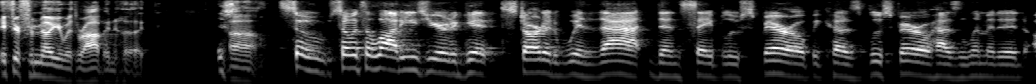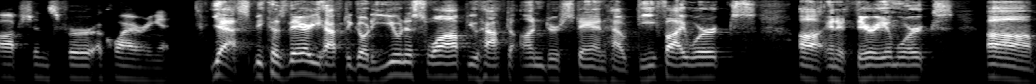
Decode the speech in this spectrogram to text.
if you're familiar with Robinhood. Uh, so so it's a lot easier to get started with that than say Blue Sparrow because Blue Sparrow has limited options for acquiring it. Yes, because there you have to go to Uniswap. You have to understand how DeFi works uh, and Ethereum works. Um,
